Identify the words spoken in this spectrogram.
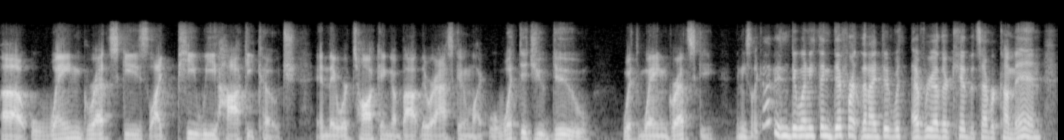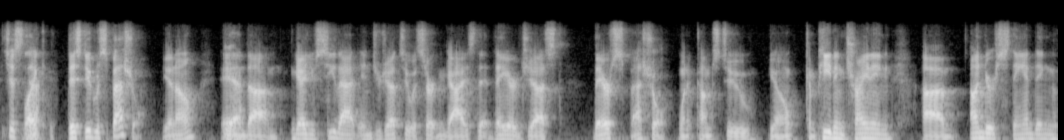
uh, Wayne Gretzky's like pee wee hockey coach, and they were talking about, they were asking him, like, well, what did you do with Wayne Gretzky? And he's like, I didn't do anything different than I did with every other kid that's ever come in. It's just like Exactly. this dude was special, you know? Yeah. And um, yeah, you see that in jujitsu with certain guys that they are just they're special when it comes to you know competing, training, um, understanding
